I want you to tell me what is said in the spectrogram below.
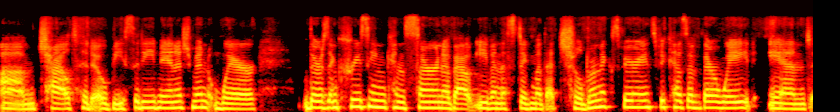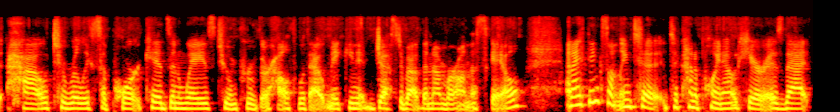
um, childhood obesity management, where there's increasing concern about even the stigma that children experience because of their weight and how to really support kids in ways to improve their health without making it just about the number on the scale. And I think something to, to kind of point out here is that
